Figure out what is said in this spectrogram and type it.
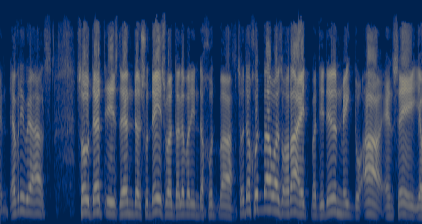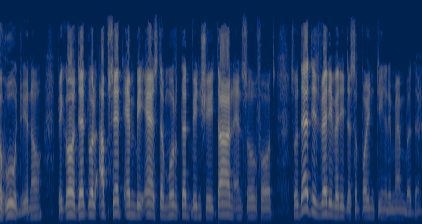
and everywhere else. So that is then the Sudais was delivering the khutbah. So the khutbah was alright, but he didn't make dua and say Yahud, you know, because that will upset MBS, the Murtad bin Shaitan, and so forth. So that is very, very disappointing. Remember that.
